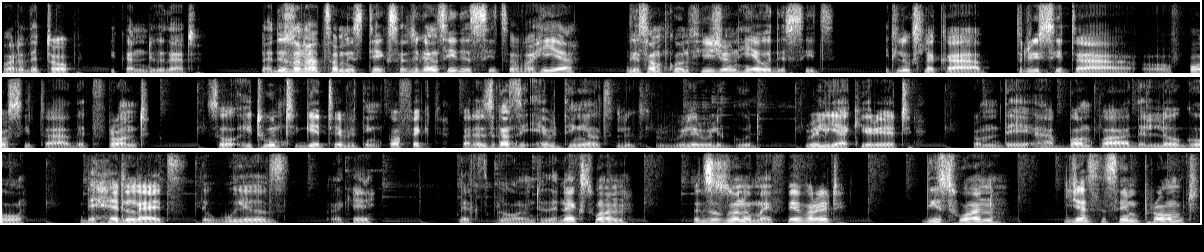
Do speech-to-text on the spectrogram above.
or at the top you can do that. Now this one had some mistakes. As you can see the seats over here there's some confusion here with the seats. It looks like a three seater or four seater at the front. So it won't get everything perfect but as you can see everything else looks really really good really accurate from the uh, bumper the logo the headlights the wheels. Okay let's go on to the next one. So this is one of my favorite. This one just the same prompt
